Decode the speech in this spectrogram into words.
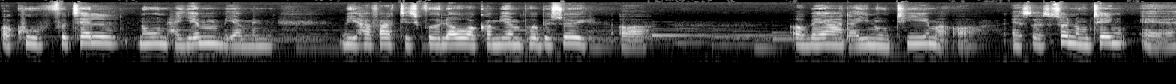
og kunne fortælle nogen herhjemme, jamen, vi har faktisk fået lov at komme hjem på besøg og, og være der i nogle timer. Og, altså sådan nogle ting, øh,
